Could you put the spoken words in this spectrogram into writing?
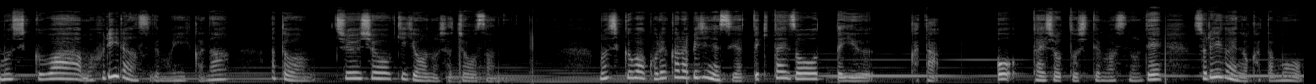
もしくは、まあ、フリーランスでもいいかな。あとは中小企業の社長さん、もしくはこれからビジネスやっていきたいぞっていう方を対象としてますので、それ以外の方も、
